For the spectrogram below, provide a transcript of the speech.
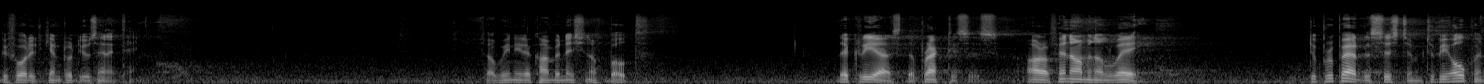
before it can produce anything. So we need a combination of both. The kriyas, the practices are a phenomenal way to prepare the system to be open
